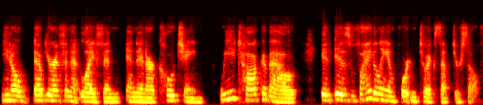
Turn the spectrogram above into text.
You know, at Your Infinite Life and, and in our coaching, we talk about it is vitally important to accept yourself.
